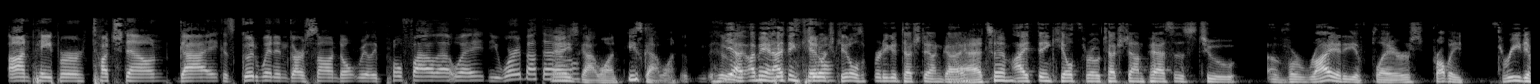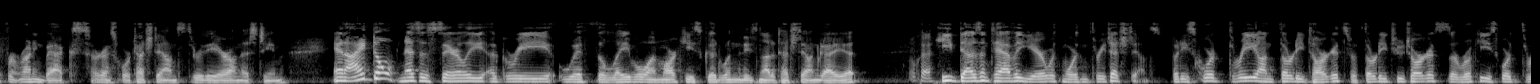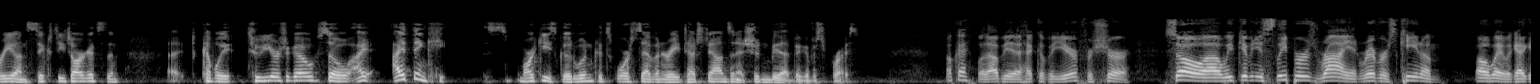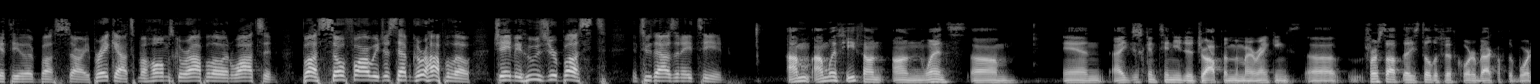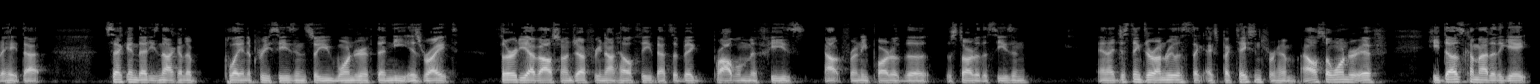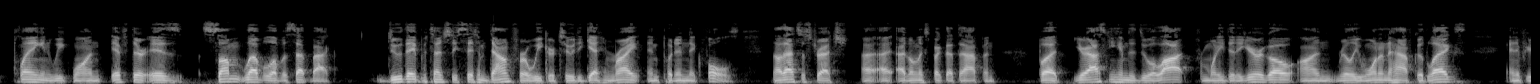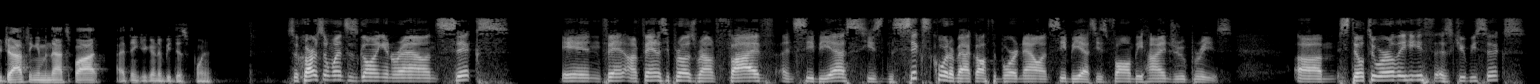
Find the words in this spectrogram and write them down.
on paper, touchdown guy? Cause Goodwin and Garcon don't really profile that way. Do you worry about that Yeah, at he's all? got one. He's got one. Who? Yeah, I mean, I think Kittle? George Kittle's a pretty good touchdown guy. That's him. I think he'll throw touchdown passes to a variety of players. Probably three different running backs are going to score touchdowns through the air on this team. And I don't necessarily agree with the label on Marquise Goodwin that he's not a touchdown guy yet. Okay. He doesn't have a year with more than three touchdowns, but he scored three on 30 targets or 32 targets as a rookie. He scored three on 60 targets then uh, a couple of, two years ago. So I, I think he, Marquise Goodwin could score seven or eight touchdowns and it shouldn't be that big of a surprise. Okay. Well, that'll be a heck of a year for sure. So, uh, we've given you sleepers, Ryan, Rivers, Keenum. Oh wait, we gotta get the other bust. Sorry. Breakouts, Mahomes, Garoppolo, and Watson. Bust. So far we just have Garoppolo. Jamey, who's your bust in 2018? I'm I'm with Heath on on Wentz, um, and I just continue to drop him in my rankings. Uh, first off, that he's still the fifth quarterback off the board. I hate that. Second, that he's not going to play in the preseason, so you wonder if the knee is right. Third, you have Alshon Jeffery not healthy. That's a big problem if he's out for any part of the the start of the season. And I just think there are unrealistic expectations for him. I also wonder if he does come out of the gate playing in week one, if there is some level of a setback, do they potentially sit him down for a week or two to get him right and put in Nick Foles? Now that's a stretch. I, I, I don't expect that to happen, but you're asking him to do a lot from what he did a year ago on really one and a half good legs. And if you're drafting him in that spot, I think you're going to be disappointed. So Carson Wentz is going in round six in fan, on Fantasy Pros, round five on CBS. He's the sixth quarterback off the board now on CBS. He's fallen behind Drew Brees. Um, still too early, Heath, as QB six.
